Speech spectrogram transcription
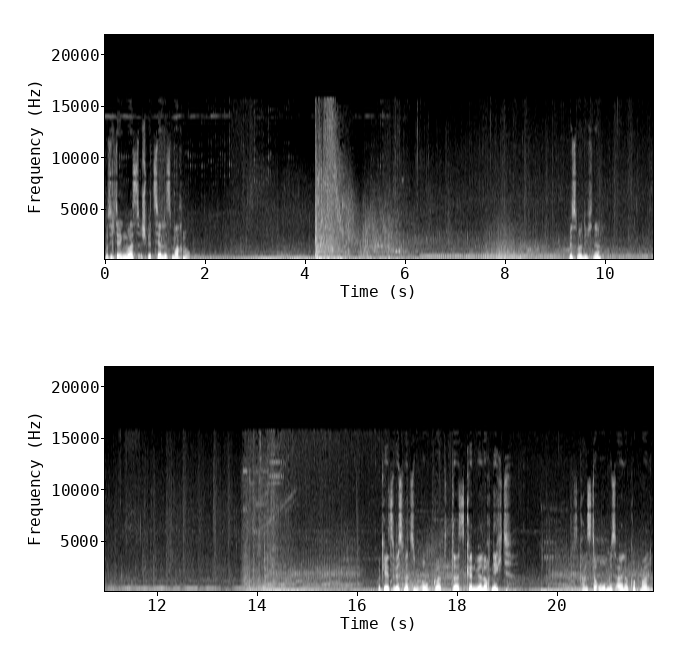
Muss ich da irgendwas Spezielles machen? Wissen wir nicht, ne? Okay, jetzt wissen wir zum... Oh Gott, das kennen wir noch nicht. Ganz da oben ist einer, guck mal.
